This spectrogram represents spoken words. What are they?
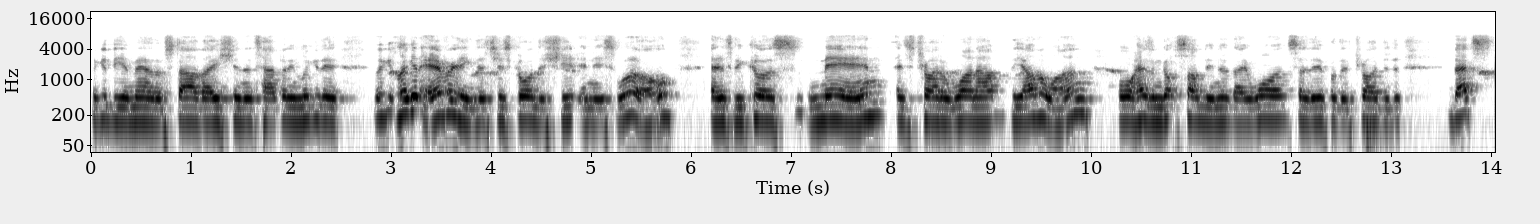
Look at the amount of starvation that's happening. Look at it. Look at, look at everything that's just gone to shit in this world. And it's because man has tried to one up the other one or hasn't got something that they want. So therefore they've tried to do that's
